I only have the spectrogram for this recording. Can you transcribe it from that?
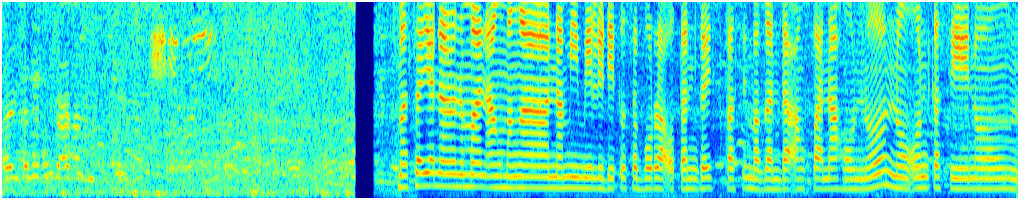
Ay, lagay kong daanan dito. Masaya na naman ang mga namimili dito sa Burautan guys kasi maganda ang panahon no. Noon kasi nung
